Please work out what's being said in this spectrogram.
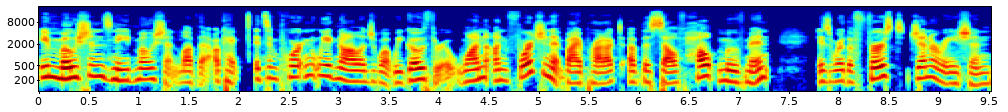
Emotions need motion. Love that. Okay. It's important we acknowledge what we go through. One unfortunate byproduct of the self help movement is we're the first generation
